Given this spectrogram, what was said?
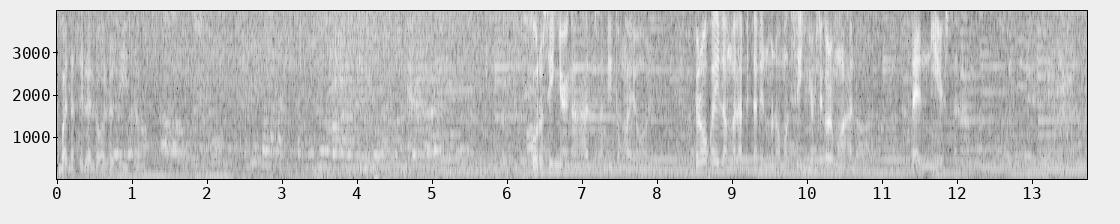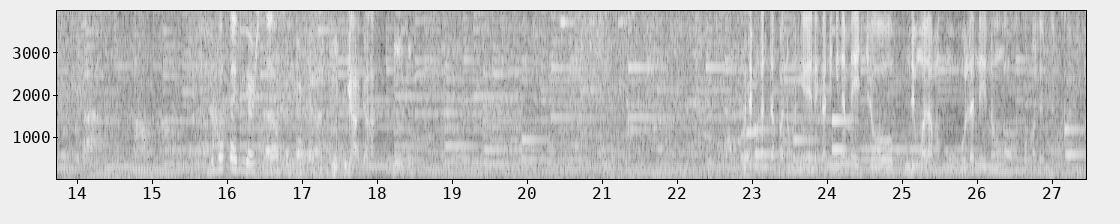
Ba na sila lolo dito? Puro senior nga halos nandito ngayon. Pero okay lang, malapit na rin mo na mag senior. Siguro mga ano, 10 years na lang. Di ba 5 years na lang senior ka na? Gaga. Buti maganda pa naman ngayon eh. Kanina medyo, hindi mo alam kung uulan eh, no? Oo, kumalimlim kanina.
